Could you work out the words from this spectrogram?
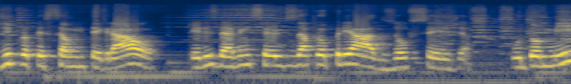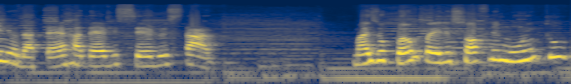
de proteção integral, eles devem ser desapropriados, ou seja, o domínio da terra deve ser do Estado. Mas o Pampa ele sofre muito.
